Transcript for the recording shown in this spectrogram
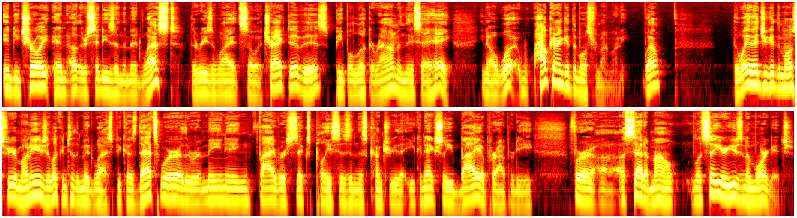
in Detroit and other cities in the Midwest the reason why it's so attractive is people look around and they say hey you know what how can I get the most for my money? Well the way that you get the most for your money is you look into the Midwest because that's where the remaining five or six places in this country that you can actually buy a property for a, a, set amount. Let's say you're using a mortgage.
